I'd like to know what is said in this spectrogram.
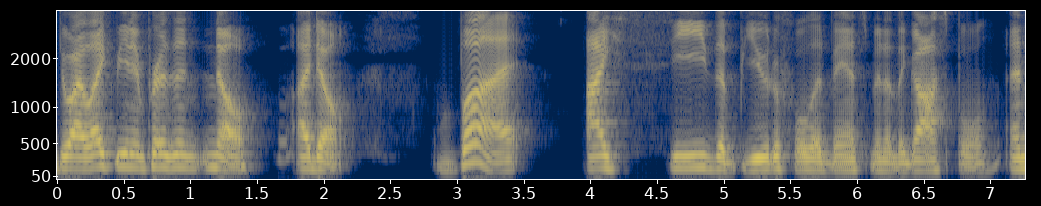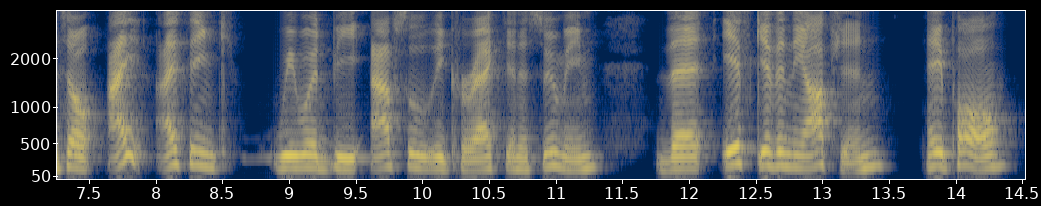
do I like being in prison? No, I don't. But I see the beautiful advancement of the gospel. And so I, I think we would be absolutely correct in assuming that if given the option, hey paul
